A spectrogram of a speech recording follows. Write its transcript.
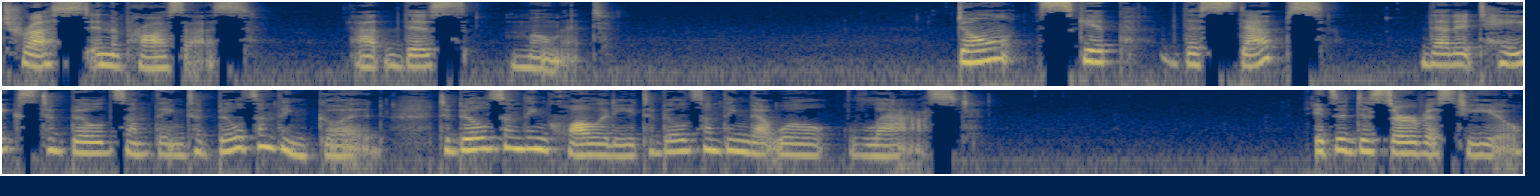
trust in the process at this moment? Don't skip the steps that it takes to build something, to build something good, to build something quality, to build something that will last. It's a disservice to you.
